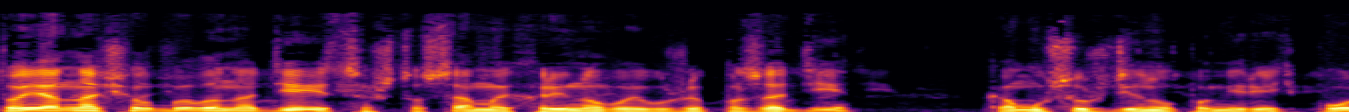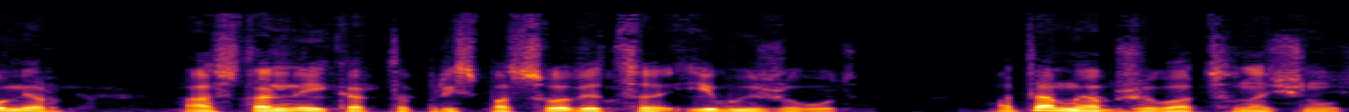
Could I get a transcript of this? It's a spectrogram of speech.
То я начал было надеяться, что самое хреновое уже позади, кому суждено помереть, помер — а остальные как-то приспособятся и выживут, а там и обживаться начнут.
